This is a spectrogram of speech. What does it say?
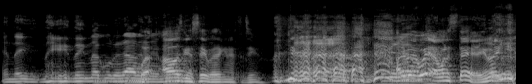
And they they, they knuckled it out in there. I was gonna say, what are they gonna have to do? I'd like, wait, I want to stay. You think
